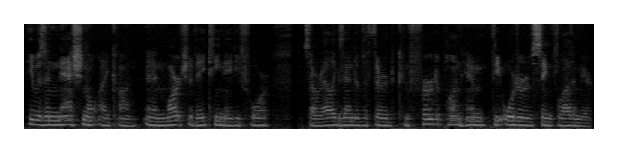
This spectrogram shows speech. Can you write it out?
He was a national icon, and in March of 1884, Tsar Alexander III conferred upon him the Order of St. Vladimir,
